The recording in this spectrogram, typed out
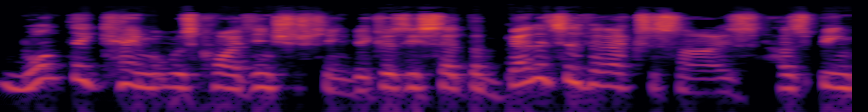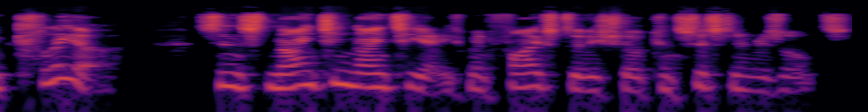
what they came up was quite interesting because he said the benefit of exercise has been clear since 1998 when five studies showed consistent results.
